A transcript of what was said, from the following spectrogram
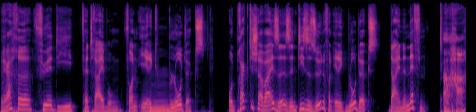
Rache für die Vertreibung von Erik mhm. Blodöks. Und praktischerweise sind diese Söhne von Erik Blodöks deine Neffen. Aha.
